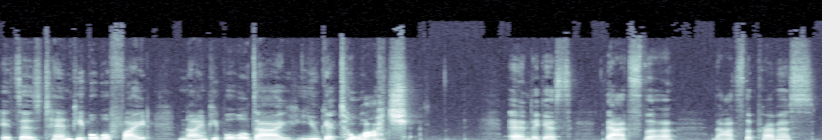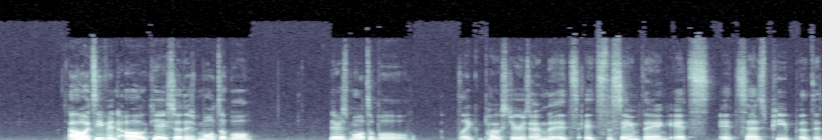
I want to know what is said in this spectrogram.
it says 10 people will fight, 9 people will die, you get to watch. And I guess that's the that's the premise. Oh, it's even oh okay, so there's multiple there's multiple like posters and it's it's the same thing. It's it says people the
